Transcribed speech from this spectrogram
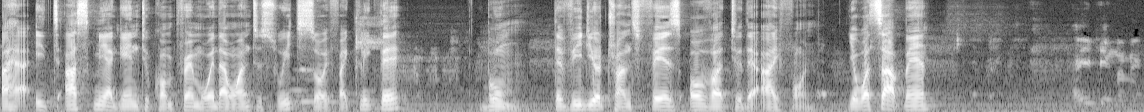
I, it asks me again to confirm whether I want to switch so if I click there boom the video transfers over to the iPhone yo what's up man How you doing, my man?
